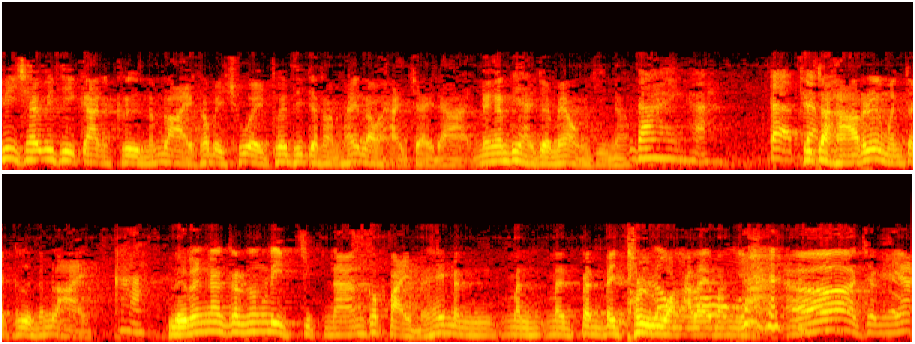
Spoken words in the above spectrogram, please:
พี่ใช้วิธีการกลืนน้ำลายเข้าไปช่วย เพื่อที่จะทำให้เราหายใจได้ ไม่งั้นพี่หายใจไม่ออกจริงนะได้ค่ะ แต่ที่แต่จะหาเรื่องเหมันจะกลืนน้ำลาย ค่ะ หรือไม่งั้นก็ต้องรีบจิบน้ำเข้าไปเหมือนให้มันมันมันมันไปทะลวงอะไรบางอย่าง เออจังเนี้ย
